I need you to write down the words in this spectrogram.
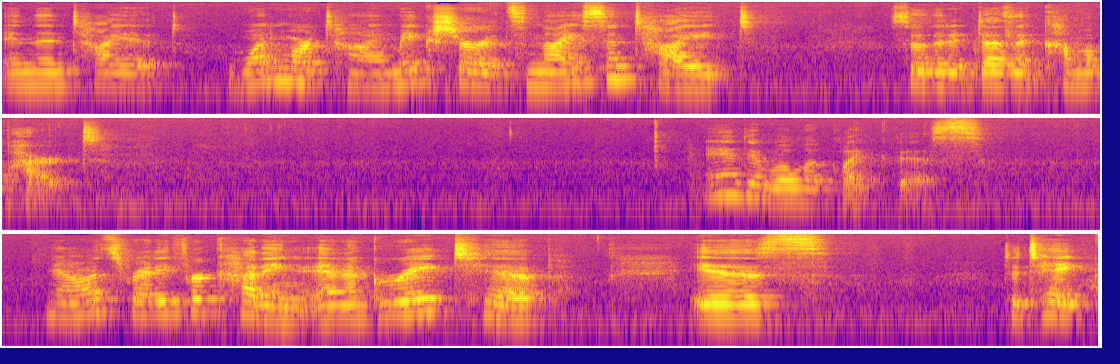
and then tie it one more time. Make sure it's nice and tight so that it doesn't come apart. And it will look like this. Now it's ready for cutting and a great tip is to take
